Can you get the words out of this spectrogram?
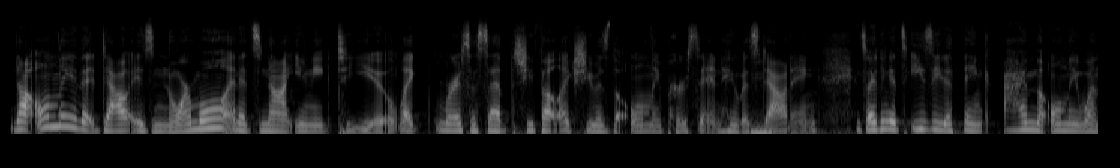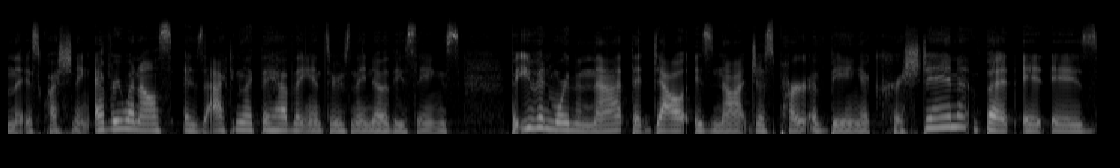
not only that doubt is normal and it's not unique to you. Like Marissa said, she felt like she was the only person who was Mm. doubting. And so I think it's easy to think I'm the only one that is questioning. Everyone else is acting like they have the answers and they know these things. But even more than that, that doubt is not just part of being a Christian, but it is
